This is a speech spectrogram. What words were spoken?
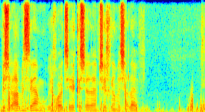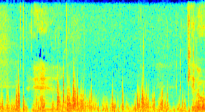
ובשלב מסוים יכול להיות שיהיה קשה להמשיך גם לשלב. אה, כאילו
